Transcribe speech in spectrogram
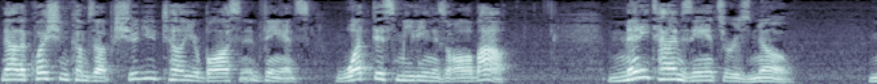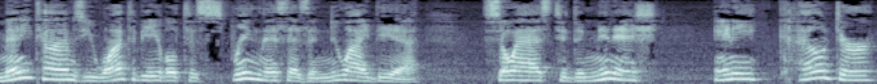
now the question comes up, should you tell your boss in advance what this meeting is all about? Many times the answer is no. Many times you want to be able to spring this as a new idea so as to diminish any counter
